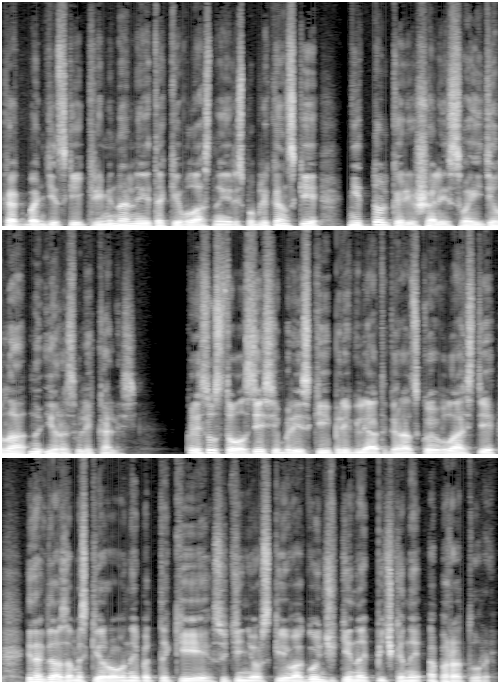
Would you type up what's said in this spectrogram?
как бандитские криминальные, так и властные республиканские, не только решали свои дела, но и развлекались. Присутствовал здесь и близкий пригляд городской власти, иногда замаскированный под такие сутенерские вагончики, напичканные аппаратурой.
